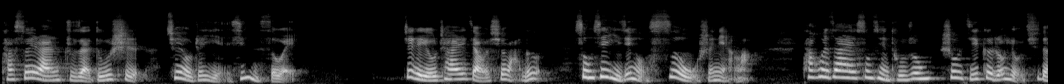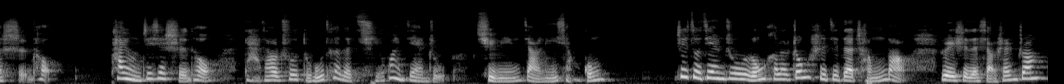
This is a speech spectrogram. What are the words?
他虽然住在都市，却有着野性的思维。这个邮差叫薛瓦勒。送信已经有四五十年了，他会在送信途中收集各种有趣的石头，他用这些石头打造出独特的奇幻建筑，取名叫理想宫。这座建筑融合了中世纪的城堡、瑞士的小山庄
